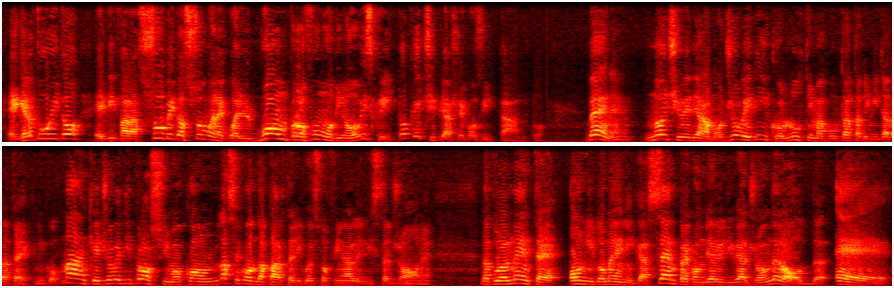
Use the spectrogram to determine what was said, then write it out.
È gratuito e vi farà subito assumere quel buon profumo di nuovo iscritto che ci piace così tanto. Bene, noi ci vediamo giovedì con l'ultima puntata di Vita da Tecnico, ma anche giovedì prossimo con la seconda parte di questo finale di stagione. Naturalmente ogni domenica sempre con Diario di Viaggio on the road e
